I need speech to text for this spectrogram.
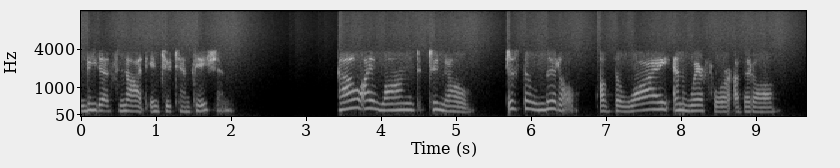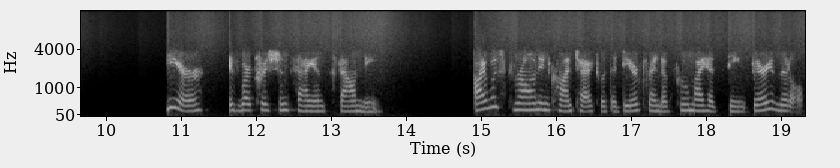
Lead us not into temptation. How I longed to know just a little of the why and wherefore of it all. Here is where Christian Science found me. I was thrown in contact with a dear friend of whom I had seen very little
